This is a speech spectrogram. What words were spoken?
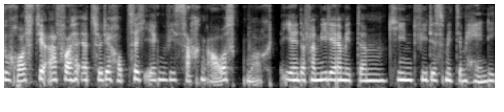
Du hast ja auch vorher erzählt, ihr habt euch irgendwie Sachen ausgemacht. Ihr in der Familie mit dem Kind, wie das mit dem Handy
